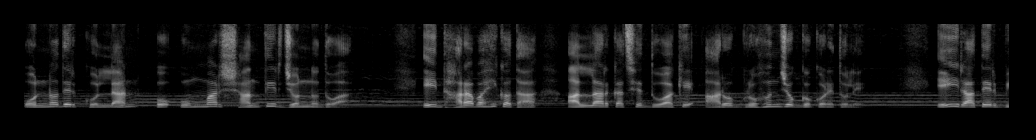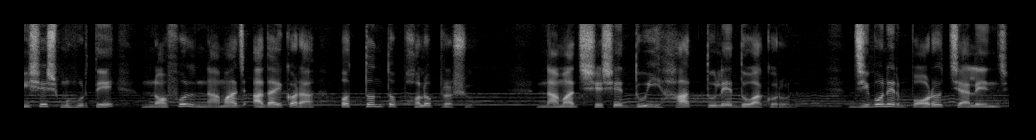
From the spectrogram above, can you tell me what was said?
অন্যদের কল্যাণ ও উম্মার শান্তির জন্য দোয়া। এই ধারাবাহিকতা আল্লাহর কাছে দোয়াকে আরও গ্রহণযোগ্য করে তোলে। এই রাতের বিশেষ মুহূর্তে নফল নামাজ আদায় করা অত্যন্ত ফলপ্রসূ। নামাজ শেষে দুই হাত তুলে দোয়া করুন। জীবনের বড় চ্যালেঞ্জ,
